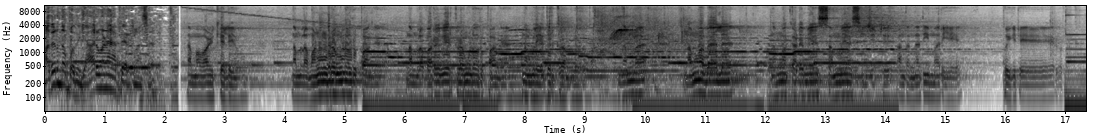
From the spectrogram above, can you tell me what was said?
அது இருந்தா போதும். யாரு வேணா ஹாப்பியா இருக்கலாம் சார் நம்ம வாழ்க்கையிலையும் நம்மளை வணங்குறவங்களும் இருப்பாங்க. நம்மளை வரவேற்கிறவங்களும் இருப்பாங்க. நம்மளை எதிர்க்கிறவங்களும் இருப்பாங்க. நம்ம நம்ம வேலை நம்ம கடமையை செம்மையாக செஞ்சுட்டு அந்த நதி மாதிரியே போய்கிட்டே இருக்கணும்.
